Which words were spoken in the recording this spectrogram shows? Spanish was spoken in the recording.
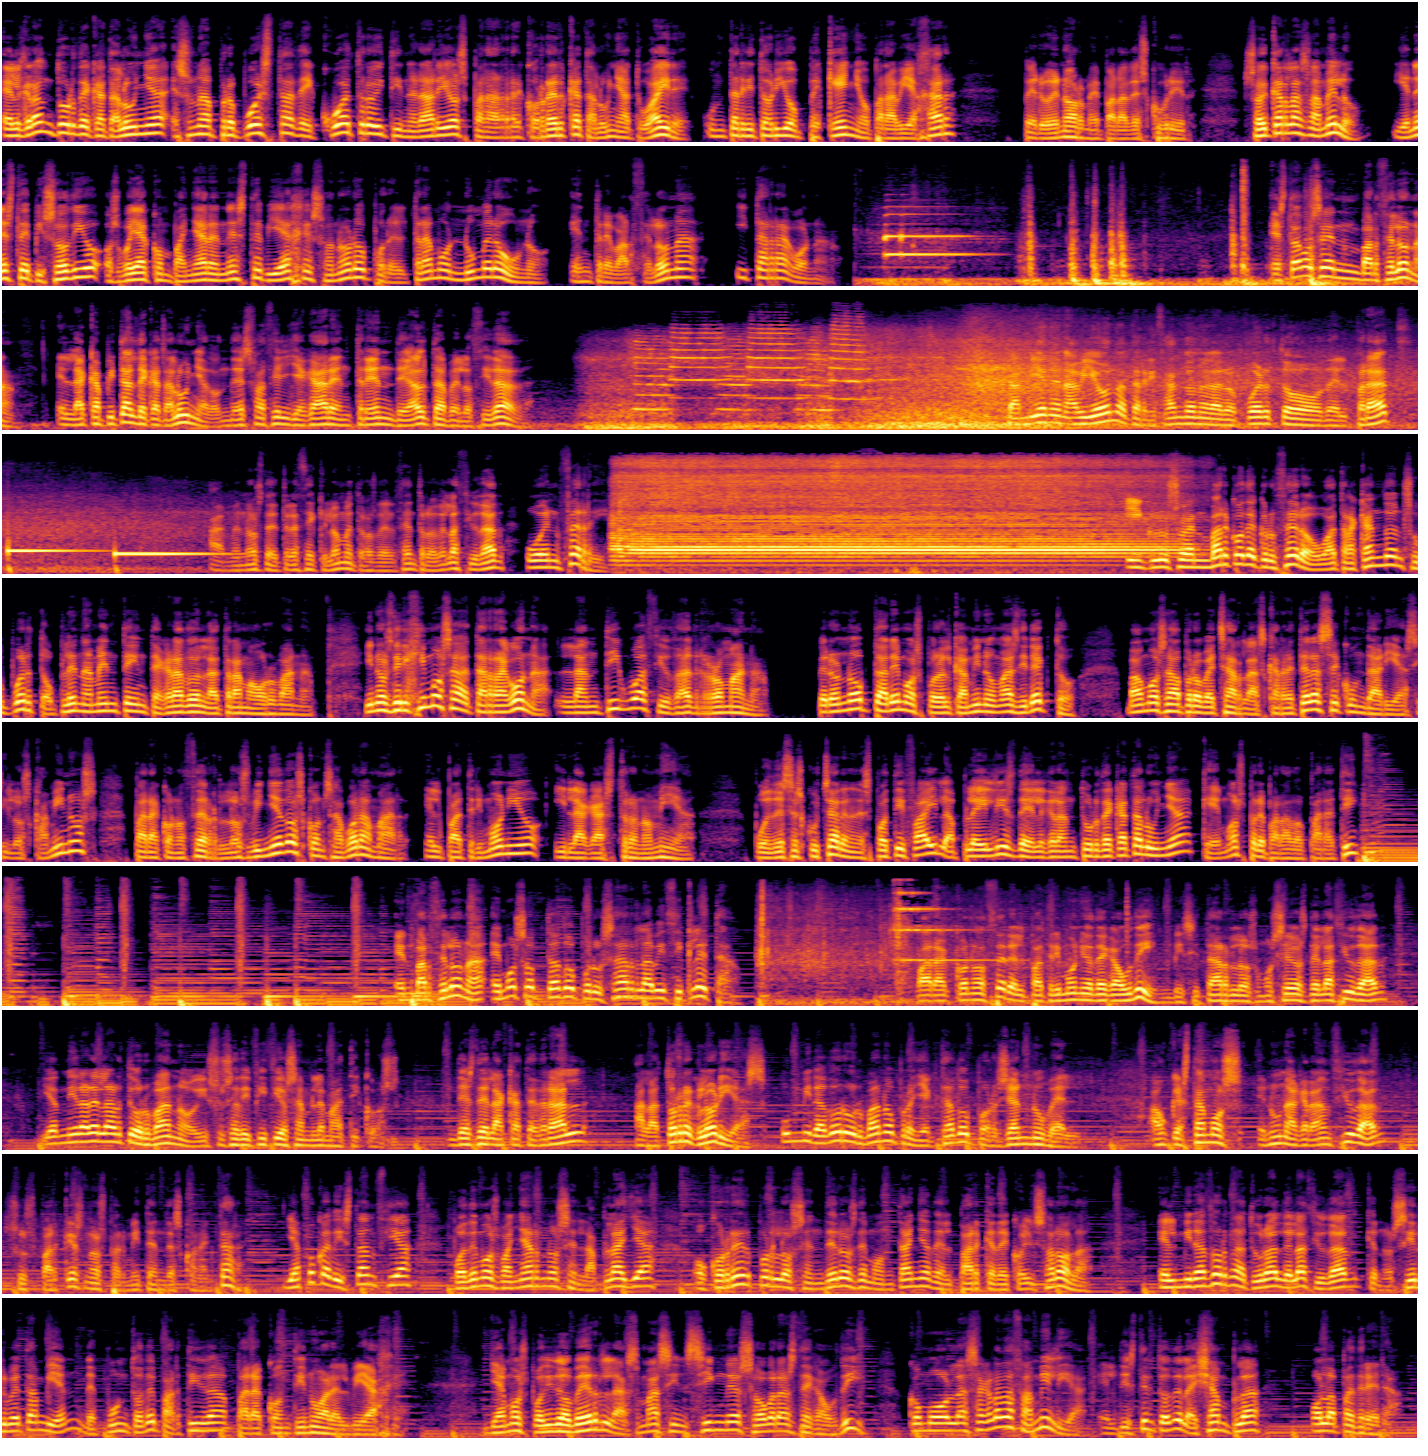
El Gran Tour de Cataluña es una propuesta de cuatro itinerarios para recorrer Cataluña a tu aire, un territorio pequeño para viajar, pero enorme para descubrir. Soy Carlas Lamelo y en este episodio os voy a acompañar en este viaje sonoro por el tramo número uno entre Barcelona y Tarragona. Estamos en Barcelona, en la capital de Cataluña, donde es fácil llegar en tren de alta velocidad. También en avión, aterrizando en el aeropuerto del Prat, a menos de 13 kilómetros del centro de la ciudad, o en ferry. Incluso en barco de crucero o atracando en su puerto plenamente integrado en la trama urbana. Y nos dirigimos a Tarragona, la antigua ciudad romana. Pero no optaremos por el camino más directo. Vamos a aprovechar las carreteras secundarias y los caminos para conocer los viñedos con sabor a mar, el patrimonio y la gastronomía. Puedes escuchar en Spotify la playlist del Gran Tour de Cataluña que hemos preparado para ti. En Barcelona hemos optado por usar la bicicleta para conocer el patrimonio de Gaudí, visitar los museos de la ciudad y admirar el arte urbano y sus edificios emblemáticos. Desde la catedral a la Torre Glorias, un mirador urbano proyectado por Jean Nouvel. Aunque estamos en una gran ciudad, sus parques nos permiten desconectar y a poca distancia podemos bañarnos en la playa o correr por los senderos de montaña del Parque de Collserola, el mirador natural de la ciudad que nos sirve también de punto de partida para continuar el viaje. Ya hemos podido ver las más insignes obras de Gaudí, como la Sagrada Familia, el distrito de la Eixample o la Pedrera.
